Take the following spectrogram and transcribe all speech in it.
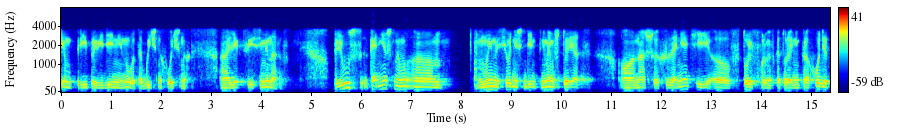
чем при проведении ну, вот обычных очных а, лекций и семинаров. Плюс, конечно, мы на сегодняшний день понимаем, что ряд Э, наших занятий э, в той форме, в которой они проходят,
